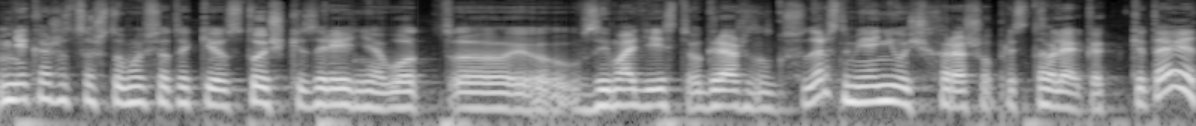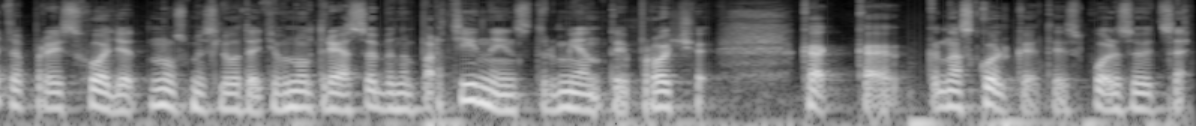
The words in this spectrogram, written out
Мне кажется, что мы все-таки с точки зрения вот, э, взаимодействия граждан с государством, я не очень хорошо представляю, как в Китае это происходит, ну, в смысле, вот эти внутри, особенно партийные инструменты и прочее, как, как, насколько это используется.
